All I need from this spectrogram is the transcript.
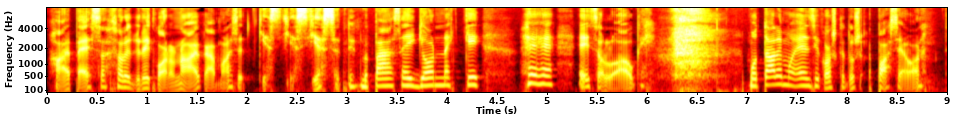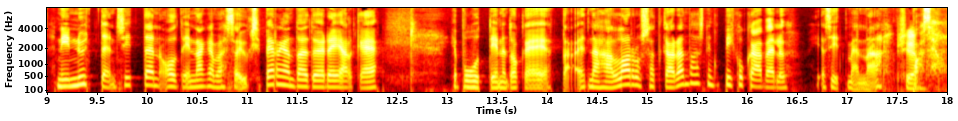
haipeissa. Se oli yli korona-aika ja mä olin, että jes, jes, jes, että nyt mä pääsen jonnekin. Hehe, ei se ollut auki. Mutta tämä oli mun ensikosketus Paseoon. Niin nytten sitten oltiin näkemässä yksi perjantai jälkeen ja puhuttiin, että okei, että, että nähdään larussa, että käydään taas niin pikkukävely ja sitten mennään Siellä. Paseoon.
